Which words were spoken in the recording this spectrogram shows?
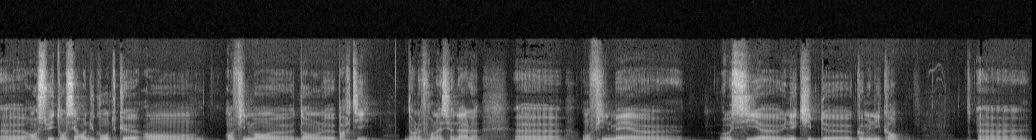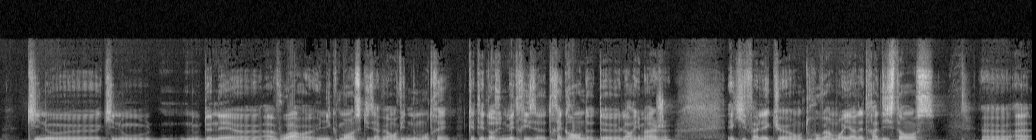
ensuite, on s'est rendu compte que en, en filmant dans le parti, dans le Front National, on filmait aussi une équipe de communicants qui nous, qui nous, nous donnaient à voir uniquement ce qu'ils avaient envie de nous montrer, qui étaient dans une maîtrise très grande de leur image, et qu'il fallait qu'on trouve un moyen d'être à distance, à,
